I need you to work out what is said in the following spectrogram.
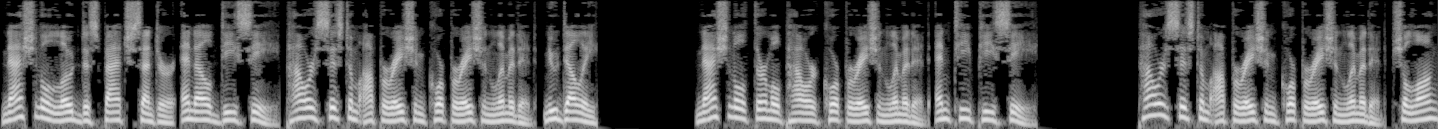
National Load Dispatch Centre NLDC Power System Operation Corporation Limited, New Delhi. National Thermal Power Corporation Limited NTPC Power System Operation Corporation Limited, Shillong.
